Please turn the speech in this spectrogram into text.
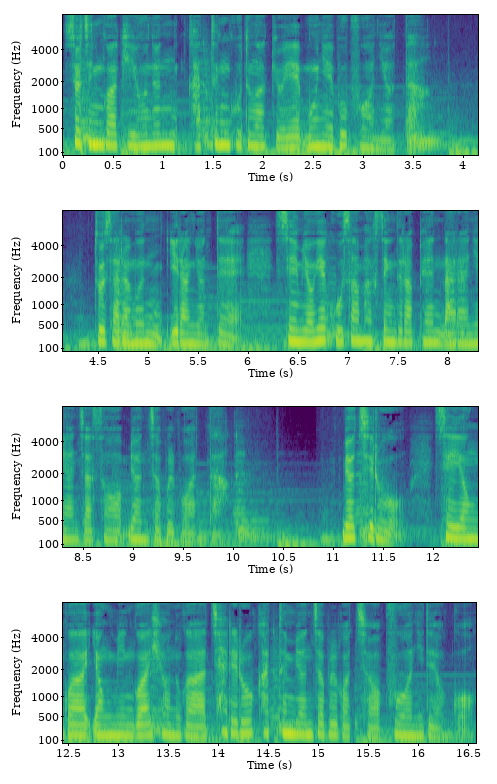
수진과 기훈은 같은 고등학교의 문예부 부원이었다. 두 사람은 1학년 때 3명의 고3 학생들 앞에 나란히 앉아서 면접을 보았다. 며칠 후 세영과 영민과 현우가 차례로 같은 면접을 거쳐 부원이 되었고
